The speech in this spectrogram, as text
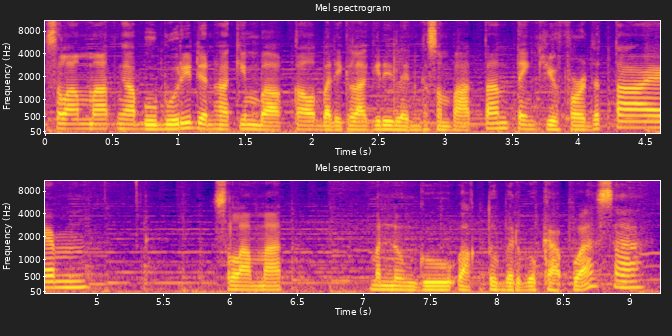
Selamat ngabuburit dan Hakim bakal balik lagi di lain kesempatan. Thank you for the time. Selamat menunggu waktu berbuka puasa.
